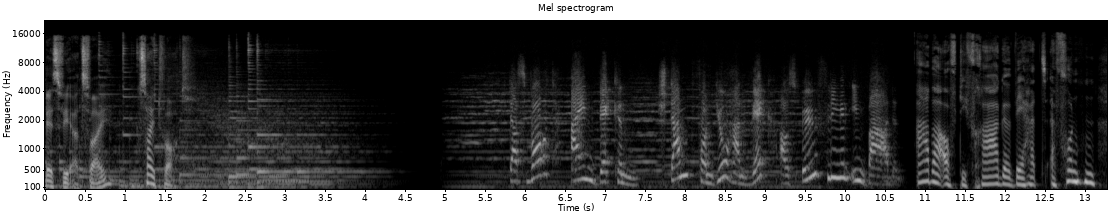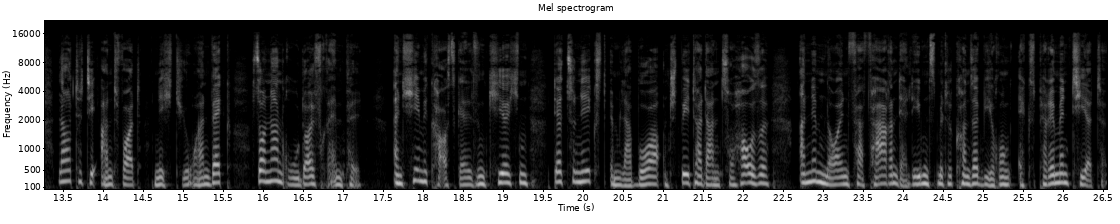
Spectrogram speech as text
SWR 2 Zeitwort. Das Wort einwecken stammt von Johann Weck aus Öflingen in Baden. Aber auf die Frage, wer hat's erfunden, lautet die Antwort nicht Johann Weck, sondern Rudolf Rempel, ein Chemiker aus Gelsenkirchen, der zunächst im Labor und später dann zu Hause an dem neuen Verfahren der Lebensmittelkonservierung experimentierte.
